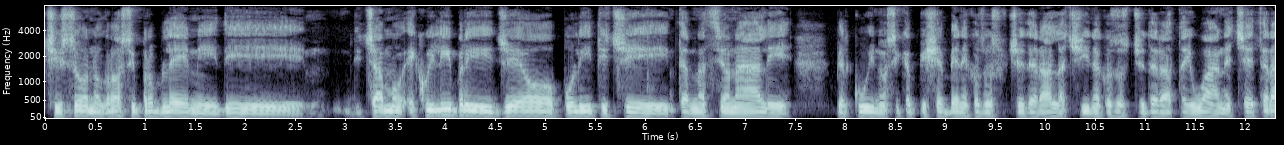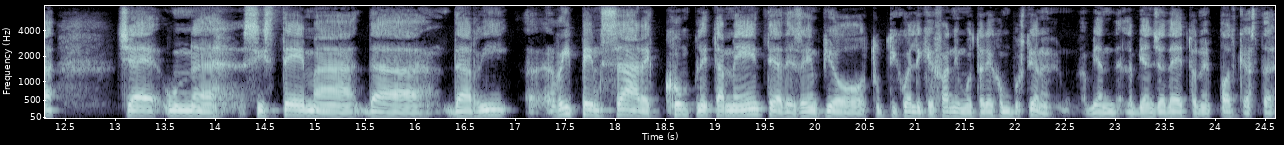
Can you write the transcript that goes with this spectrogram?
ci sono grossi problemi di diciamo, equilibri geopolitici internazionali per cui non si capisce bene cosa succederà alla Cina, cosa succederà a Taiwan, eccetera. C'è un eh, sistema da, da ri, ripensare completamente, ad esempio tutti quelli che fanno i motori a combustione, l'abbiamo già detto nel podcast,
